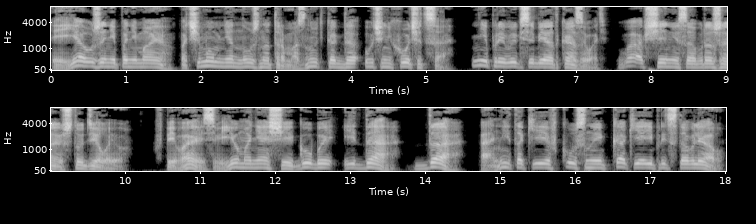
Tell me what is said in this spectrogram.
И я уже не понимаю, почему мне нужно тормознуть, когда очень хочется. Не привык себе отказывать, вообще не соображаю, что делаю. Впиваюсь в ее манящие губы и да, да, они такие вкусные, как я и представлял.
